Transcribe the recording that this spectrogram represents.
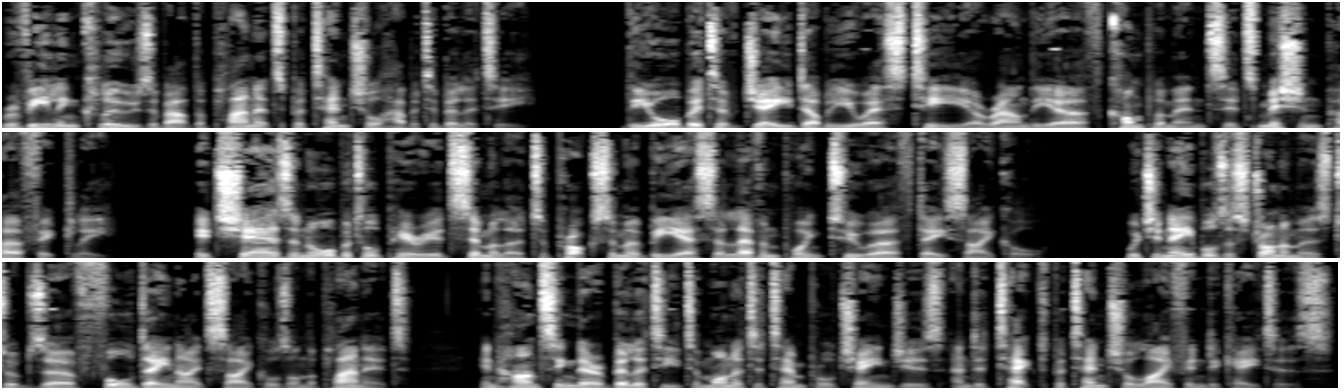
revealing clues about the planet's potential habitability. The orbit of JWST around the Earth complements its mission perfectly. It shares an orbital period similar to Proxima B's 11.2 Earth day cycle, which enables astronomers to observe full day-night cycles on the planet, enhancing their ability to monitor temporal changes and detect potential life indicators.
